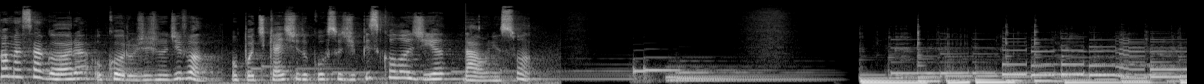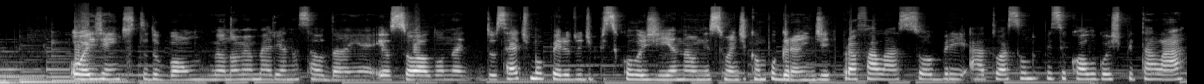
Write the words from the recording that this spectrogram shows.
Começa agora o Corujas no Divã, o podcast do curso de Psicologia da Uniswan. Oi, gente, tudo bom? Meu nome é Mariana Saldanha, eu sou aluna do sétimo período de Psicologia na Uniswan de Campo Grande para falar sobre a atuação do psicólogo hospitalar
